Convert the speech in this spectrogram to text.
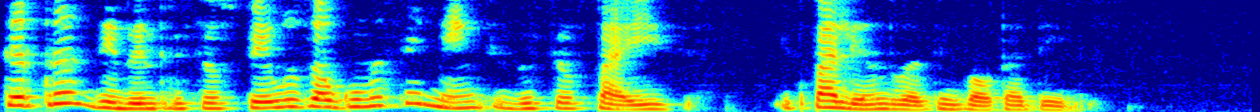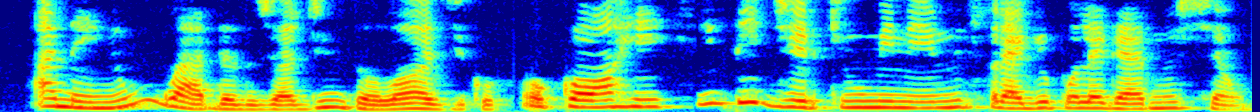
ter trazido entre seus pelos algumas sementes dos seus países, espalhando-as em volta deles a nenhum guarda do jardim zoológico ocorre impedir que um menino esfregue o polegar no chão.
